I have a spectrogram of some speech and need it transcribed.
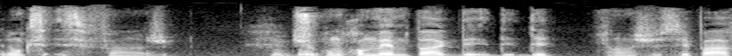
Et donc, enfin, je, je comprends même pas que des, je sais pas,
